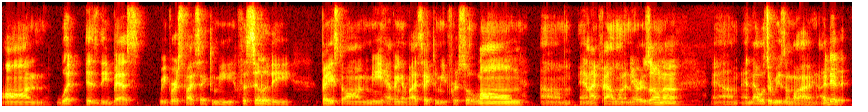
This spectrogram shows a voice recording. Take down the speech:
on what is the best reverse vasectomy facility based on me having a vasectomy for so long. Um, and I found one in Arizona. Um, and that was the reason why I did it.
